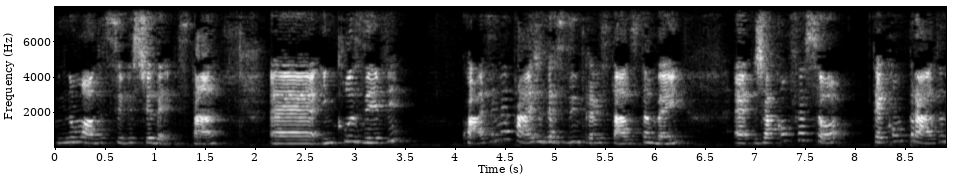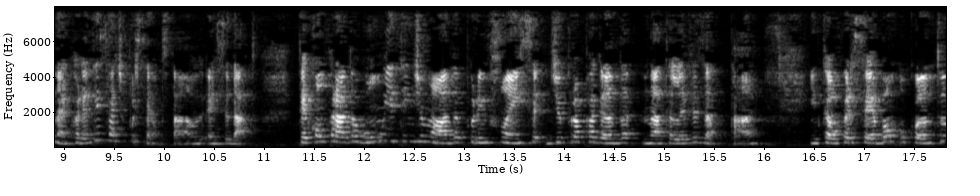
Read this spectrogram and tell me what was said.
no modo de se vestir deles, tá? É, inclusive, quase metade desses entrevistados também é, já confessou ter comprado, né? 47%, tá? Esse dado ter comprado algum item de moda por influência de propaganda na televisão, tá? Então percebam o quanto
